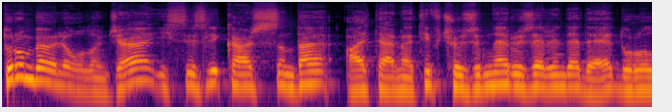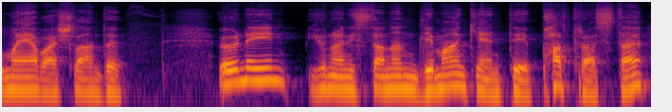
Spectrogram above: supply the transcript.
Durum böyle olunca işsizlik karşısında alternatif çözümler üzerinde de durulmaya başlandı. Örneğin Yunanistan'ın liman kenti Patras'ta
